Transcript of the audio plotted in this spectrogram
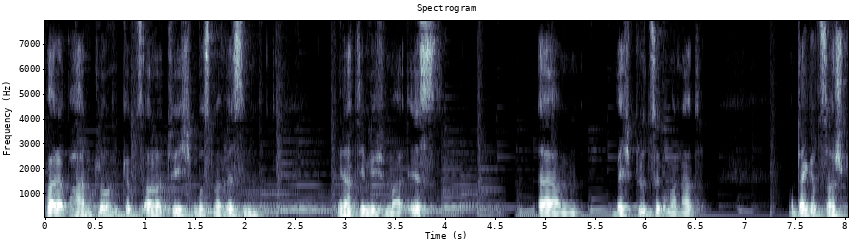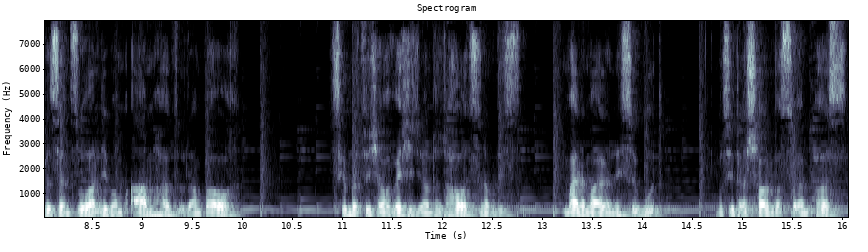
Bei der Behandlung gibt es auch natürlich, muss man wissen, je nachdem wie viel man isst, ähm, welche Blutzucker man hat. Und da gibt es zum Beispiel Sensoren, die man am Arm hat oder am Bauch. Es gibt natürlich auch welche, die unter der Haut sind, aber die sind meiner Meinung nach nicht so gut. Muss jeder schauen, was zu einem passt.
